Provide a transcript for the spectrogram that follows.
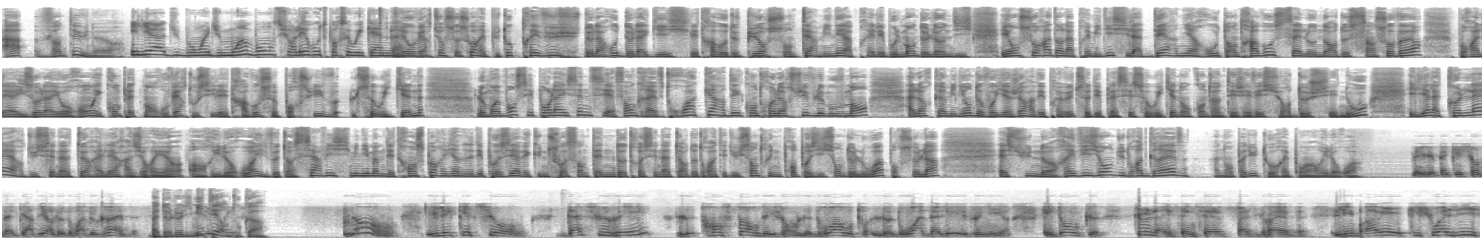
à 21h. Il y a du bon et du moins bon sur les routes pour ce week-end. Réouverture ce soir est plutôt que prévue de la route de la Gué. Les travaux de purge sont terminés après l'éboulement de lundi. Et on saura dans l'après-midi si la dernière route en travaux, celle au nord de Saint-Sauveur, pour aller à Isola et Oron, est complètement rouverte ou si les travaux se poursuivent ce week-end. Le moins bon, c'est pour la SNCF en grève. Trois quarts des contrôleurs suivent le mouvement, alors qu'un million de voyageurs avaient prévu de se déplacer ce week-end. On compte un TGV sur deux chez nous. Il y a la colère du sénateur LR azuréen Henri Leroy. Il veut un service minimum des transports et vient de déposer avec une soixantaine d'autres sénateurs de droite et du centre une proposition de loi pour cela. Est-ce une révision du droit de grève? Ah non, pas du tout, répond Henri Leroy. Mais il n'est pas question d'interdire le droit de grève. Bah de le limiter en tout cas. Non, il est question d'assurer le transport des gens, le droit, le droit d'aller et venir. Et donc, que la SNCF fasse grève, libre à eux, qui choisissent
